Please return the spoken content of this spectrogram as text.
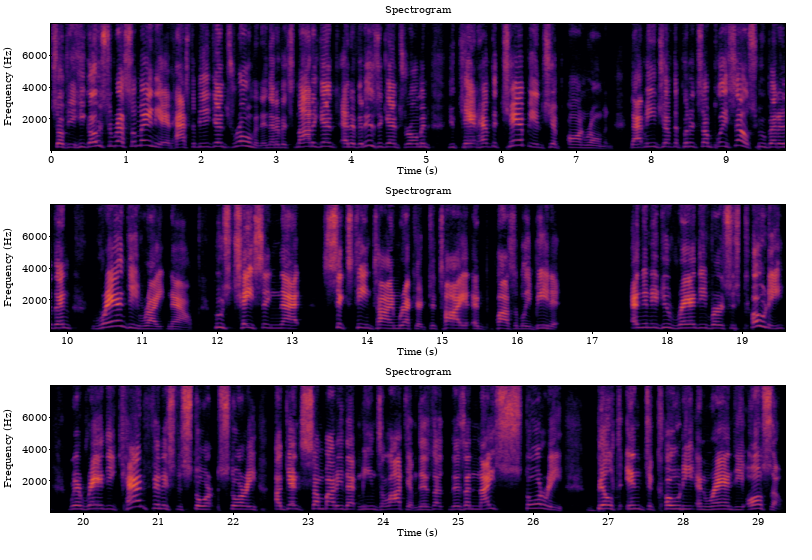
So if he goes to WrestleMania, it has to be against Roman. And then if it's not against, and if it is against Roman, you can't have the championship on Roman. That means you have to put it someplace else. Who better than Randy right now, who's chasing that 16 time record to tie it and possibly beat it. And then you do Randy versus Cody, where Randy can finish the sto- story against somebody that means a lot to him. There's a there's a nice story built into Cody and Randy also.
